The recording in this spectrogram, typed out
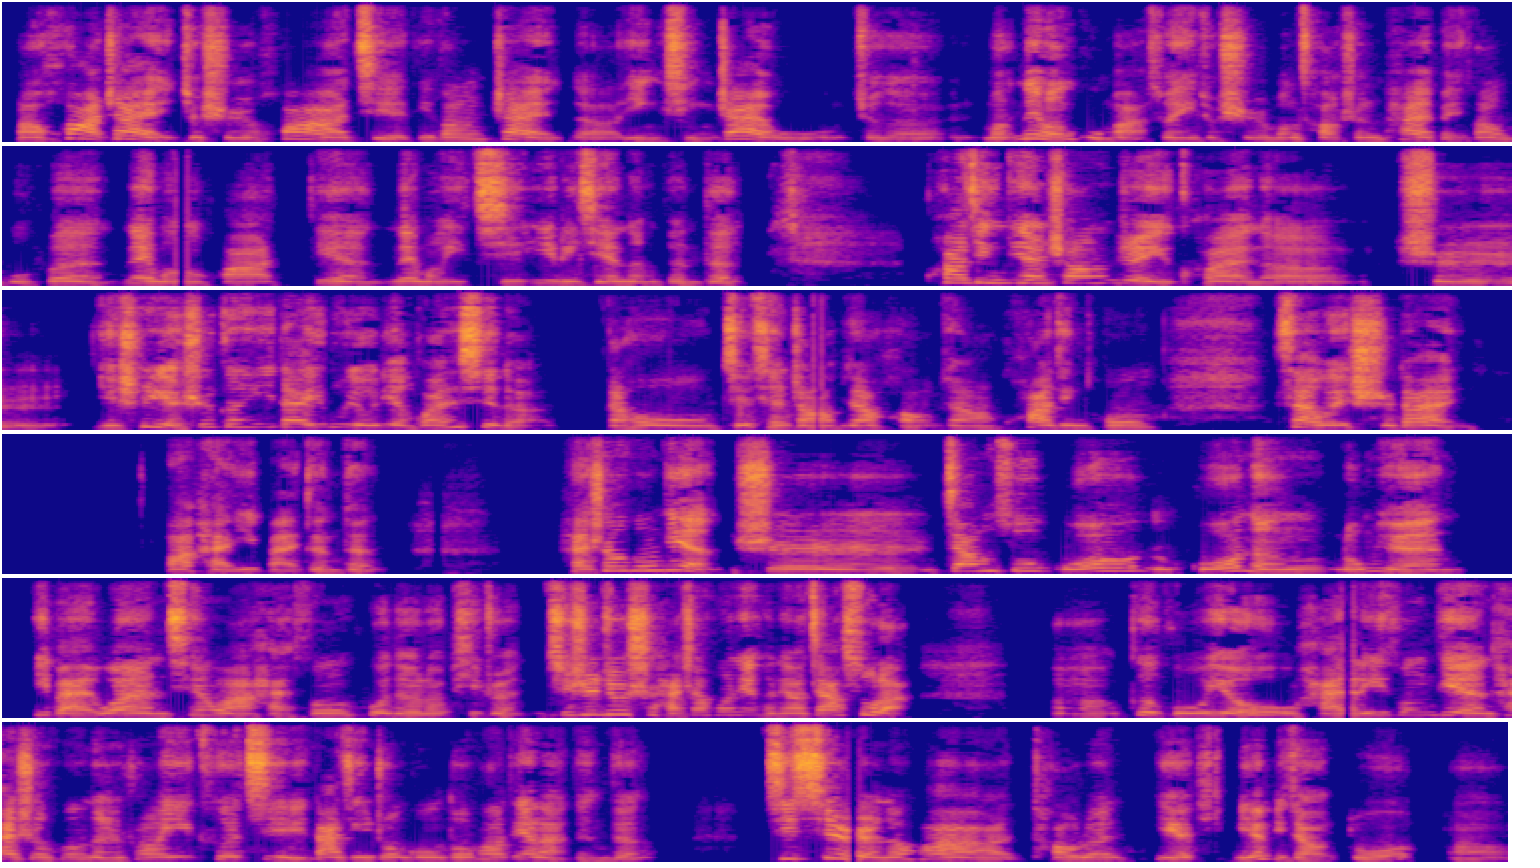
啊，化债就是化解地方债的隐形债务，这个蒙内蒙古嘛，所以就是蒙草生态、北方股份、内蒙华电、内蒙一期、毅力节能等等。跨境电商这一块呢，是也是也是跟“一带一路”有点关系的。然后节前涨得比较好，像跨境通、赛维时代、华海一百等等。海上风电是江苏国国能龙源一百万千瓦海风获得了批准，其实就是海上风电肯定要加速了。嗯，个股有海力风电、泰盛风能、双一科技、大金重工、东方电缆等等。机器人的话，讨论也也比较多啊。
